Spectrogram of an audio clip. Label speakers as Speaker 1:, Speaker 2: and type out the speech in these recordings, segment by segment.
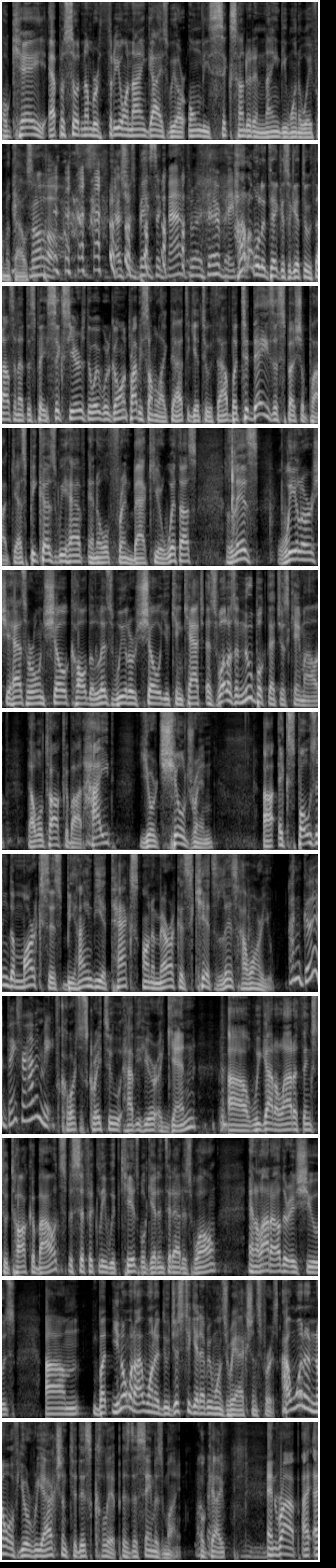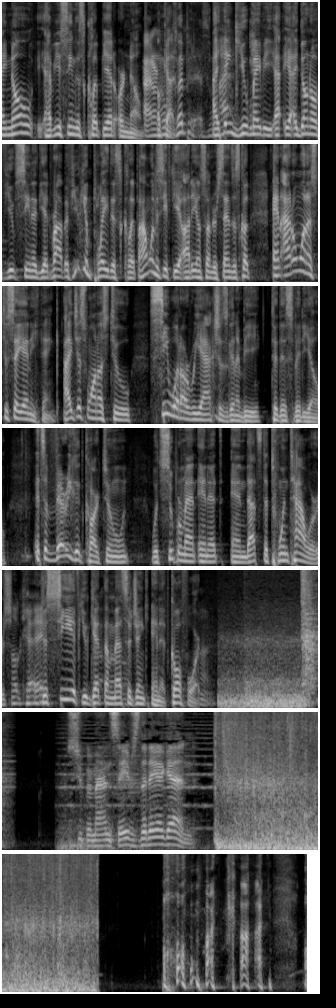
Speaker 1: Okay, episode number 309, guys. We are only 691 away from a 1,000.
Speaker 2: Oh, that's just basic math right there, baby.
Speaker 1: How long will it take us to get to a 1,000 at this pace? Six years, the way we're going? Probably something like that to get to a 1,000. But today's a special podcast because we have an old friend back here with us, Liz Wheeler. She has her own show called The Liz Wheeler Show. You can catch, as well as a new book that just came out that we'll talk about Hide Your Children. Uh, exposing the Marxists behind the attacks on America's kids. Liz, how are you?
Speaker 3: I'm good. Thanks for having me.
Speaker 1: Of course, it's great to have you here again. Uh, we got a lot of things to talk about, specifically with kids. We'll get into that as well, and a lot of other issues. Um, but you know what I want to do, just to get everyone's reactions first. I want to know if your reaction to this clip is the same as mine. Okay. okay? And Rob, I, I, know. Have you seen this clip yet, or no?
Speaker 2: I don't know what clip it is.
Speaker 1: I think you maybe. I, I, don't know if you've seen it yet, Rob. If you can play this clip, I want to see if the audience understands this clip. And I don't want us to say anything. I just want us to see what our reaction is going to be to this video. It's a very good cartoon with Superman in it, and that's the Twin Towers.
Speaker 2: Okay.
Speaker 1: Just see if you get the messaging in it. Go for it.
Speaker 4: Superman saves the day again.
Speaker 5: Oh my god!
